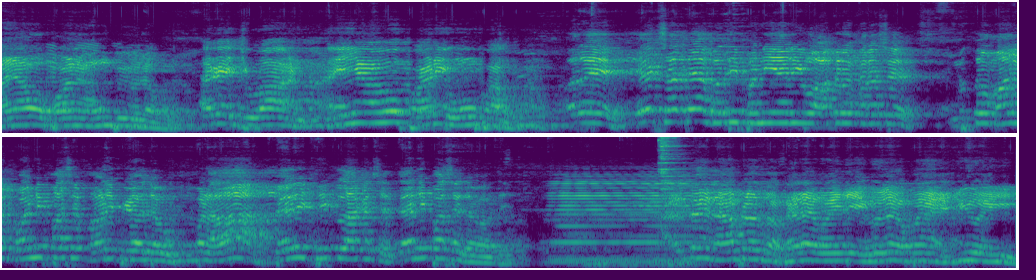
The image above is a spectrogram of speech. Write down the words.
અહીંયા આવો પાણી હું પીવડાવું અરે જુવાન અહીંયા આવો પાણી હું પાવ અરે એક સાથે આ બધી પનિયારીઓ આગ્રહ કરે છે. તો મારે કોઈની પાસે પાણી પીવા જવું. પણ હા પેલી ઠીક લાગે છે. તેની પાસે જવા દે. બેન આપણે તો ઘરે વહી જઈ બોલે ભાઈ જીઓ ઈ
